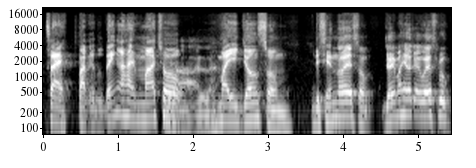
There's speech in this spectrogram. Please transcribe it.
¿Sabes? Para que tú tengas al macho. Magic Johnson diciendo eso, yo imagino que Westbrook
